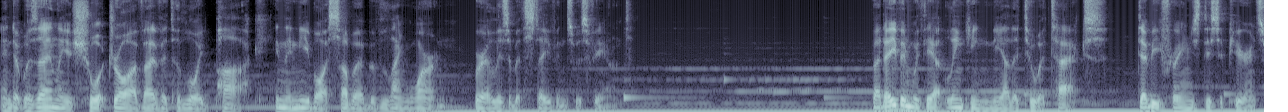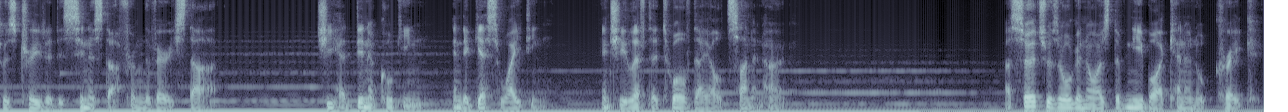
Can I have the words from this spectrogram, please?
And it was only a short drive over to Lloyd Park in the nearby suburb of Langwarrin, where Elizabeth Stevens was found. But even without linking the other two attacks, Debbie Fream's disappearance was treated as sinister from the very start. She had dinner cooking and a guest waiting, and she left her 12 day old son at home. A search was organised of nearby Kananook Creek.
